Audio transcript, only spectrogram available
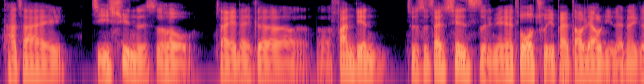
他在集训的时候。在那个呃饭店，就是在现实里面做出一百道料理的那个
